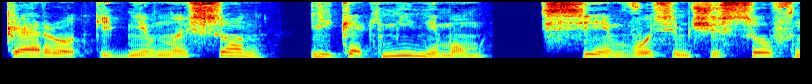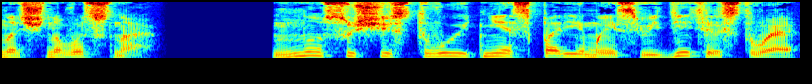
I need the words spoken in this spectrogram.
короткий дневной сон и как минимум 7-8 часов ночного сна. Но существует неоспоримое свидетельство,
